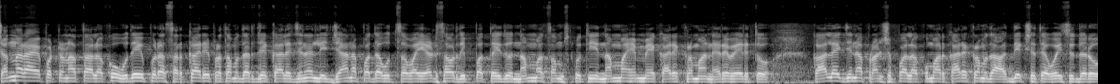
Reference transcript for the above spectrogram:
ಚನ್ನರಾಯಪಟ್ಟಣ ತಾಲೂಕು ಉದಯಪುರ ಸರ್ಕಾರಿ ಪ್ರಥಮ ದರ್ಜೆ ಕಾಲೇಜಿನಲ್ಲಿ ಜಾನಪದ ಉತ್ಸವ ಎರಡು ಸಾವಿರದ ಇಪ್ಪತ್ತೈದು ನಮ್ಮ ಸಂಸ್ಕೃತಿ, ನಮ್ಮ ಹೆಮ್ಮೆ ಕಾರ್ಯಕ್ರಮ ನೆರವೇರಿತು. ಕಾಲೇಜಿನ ಪ್ರಾಂಶುಪಾಲ ಕುಮಾರ್ ಕಾರ್ಯಕ್ರಮದ ಅಧ್ಯಕ್ಷತೆ ವಹಿಸಿದ್ದರು.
